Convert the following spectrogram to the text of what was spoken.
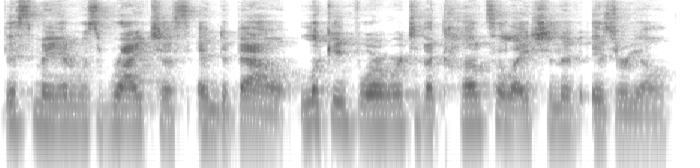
This man was righteous and devout, looking forward to the consolation of Israel,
